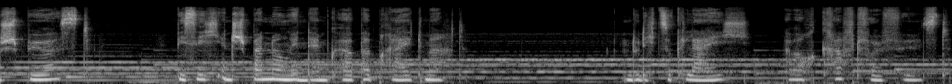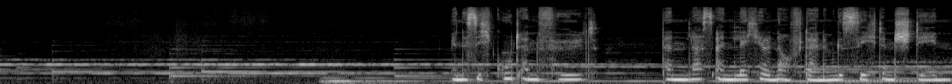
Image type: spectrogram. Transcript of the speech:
Du spürst, wie sich Entspannung in deinem Körper breit macht und du dich zugleich aber auch kraftvoll fühlst. Wenn es sich gut anfühlt, dann lass ein Lächeln auf deinem Gesicht entstehen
